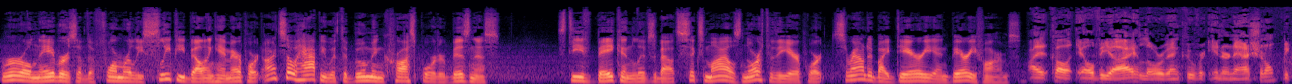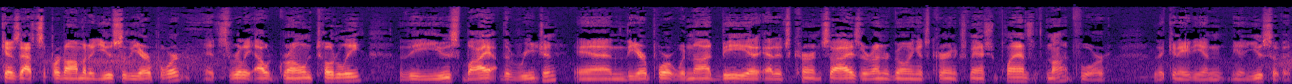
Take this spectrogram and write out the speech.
Rural neighbors of the formerly sleepy Bellingham Airport aren't so happy with the booming cross border business. Steve Bacon lives about six miles north of the airport, surrounded by dairy and berry farms. I call it LVI, Lower Vancouver International, because that's the predominant use of the airport. It's really outgrown totally the use by the region, and the airport would not be at its current size or undergoing its current expansion plans if not for the Canadian you know, use of it.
